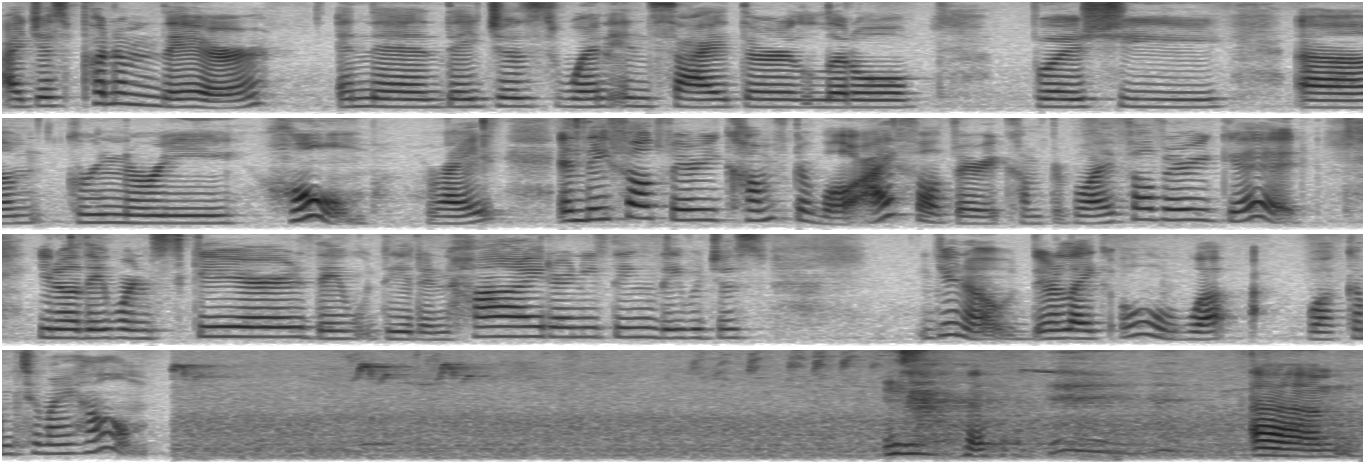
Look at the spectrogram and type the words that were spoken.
I just put them there, and then they just went inside their little bushy, um, greenery home, right? And they felt very comfortable. I felt very comfortable. I felt very good. You know, they weren't scared. They, didn't hide or anything. They would just, you know, they're like, oh, well, welcome to my home. um,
